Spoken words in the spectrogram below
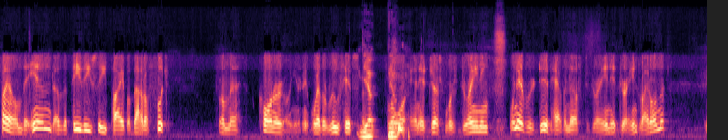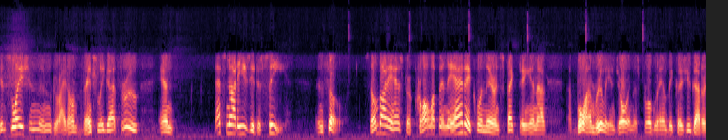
found the end of the PVC pipe about a foot from the corner where the roof hits the Yep. Yep. floor, and it just was draining. Whenever it did have enough to drain, it drained right on the insulation and right on. Eventually got through, and that's not easy to see. And so, somebody has to crawl up in the attic when they're inspecting. And I, I- boy, I'm really enjoying this program because you got a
